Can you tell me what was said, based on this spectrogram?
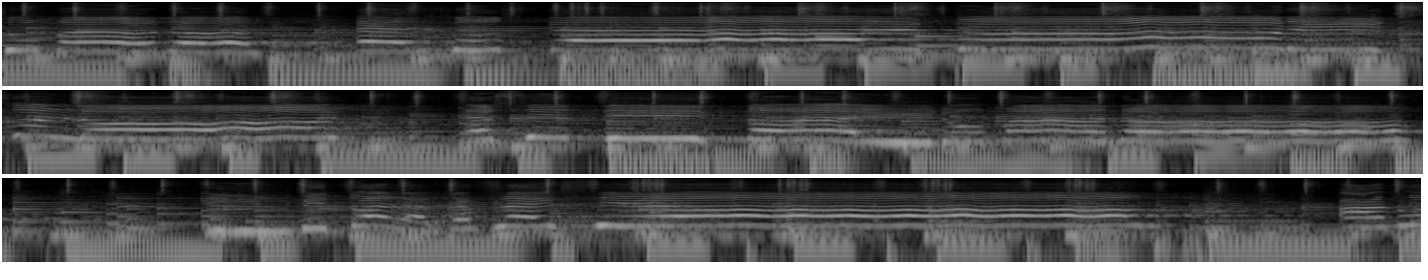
humanos el juzgar por el color es indigno e inhumano. Invito a la reflexión, a no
